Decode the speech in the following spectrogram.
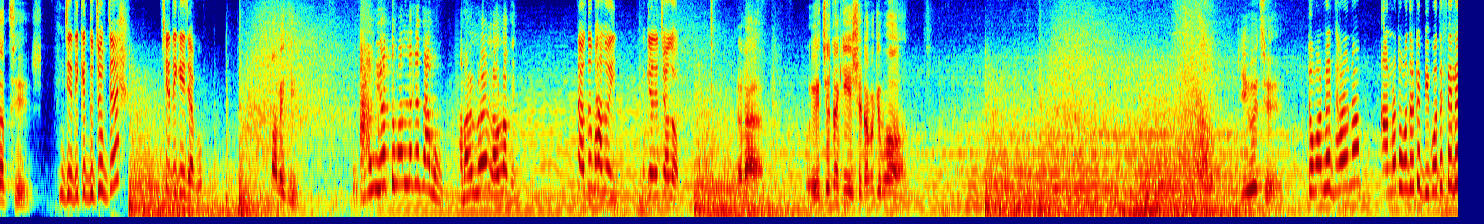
যাচ্ছিস? যেদিকে দু চোখ যায় সেদিকেই যাব। মানে কি? আমিও তোমার লাগে যাব আমার লাও লাগে। তাও তো ভালোই গেলে চলো। দাদা হয়েছেটা কি সেটা আমাকে বল। কি হয়েছে? তোমার মেয়ের ধারণা আমরা তোমাদেরকে বিপদে ফেলে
